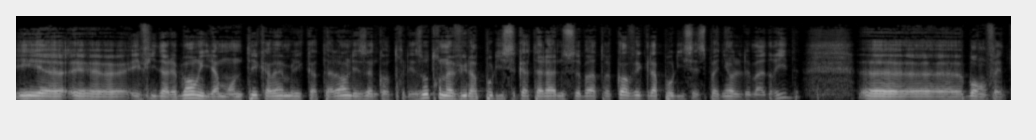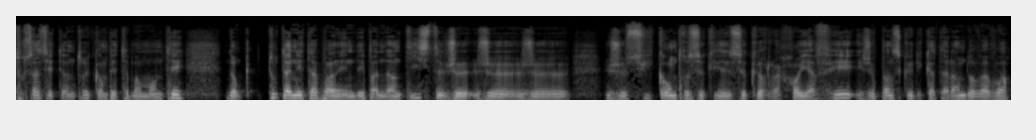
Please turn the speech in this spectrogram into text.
Et, euh, euh, et, finalement, il a monté quand même les Catalans les uns contre les autres. On a vu la police catalane se battre qu'avec la police espagnole de Madrid. bon, en fait, tout ça, c'est un truc complètement monté. Donc, tout en état indépendantiste, je suis contre ce que, ce que Rajoy a fait. Et je pense que les Catalans doivent avoir,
